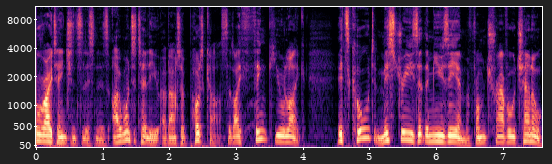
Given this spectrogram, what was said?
All right, Ancients listeners, I want to tell you about a podcast that I think you'll like. It's called Mysteries at the Museum from Travel Channel.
